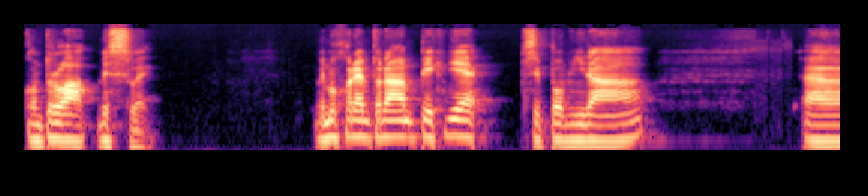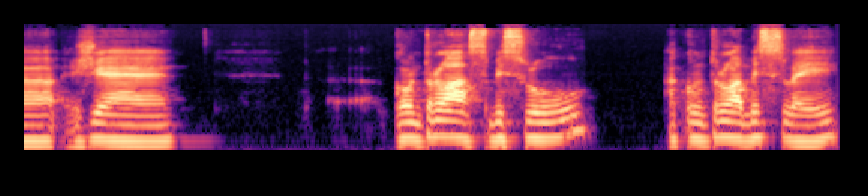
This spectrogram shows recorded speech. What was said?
kontrola mysli. Mimochodem to nám pěkně připomíná, uh, že kontrola smyslu a kontrola mysli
